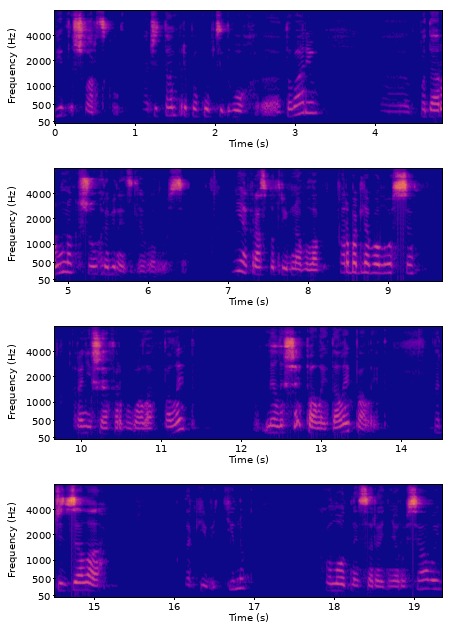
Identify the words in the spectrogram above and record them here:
від Шварцкоп. Значить, там при покупці двох е, товарів е, подарунок йшов гребінець для волосся. Мені якраз потрібна була фарба для волосся. Раніше я фарбувала палет. Не лише палет, але й палет. Значить, взяла такий відтінок, холодний середньорусявий.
